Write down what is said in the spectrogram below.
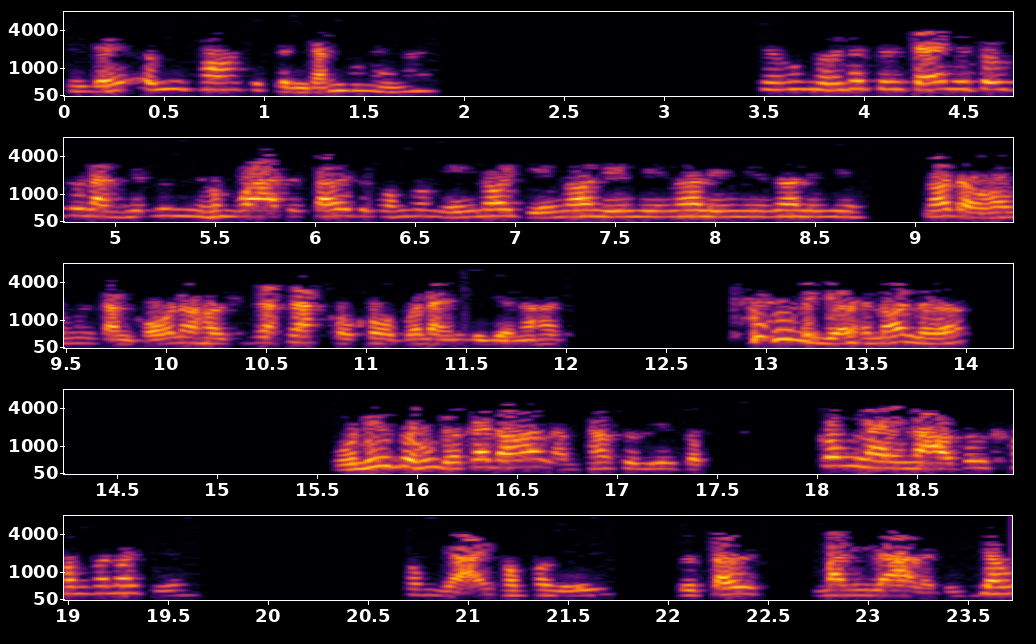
Thì để ứng phó cái tình cảnh của ngày mai. Chứ có người nó tôi trẻ như tôi, tôi làm việc hôm qua tôi tới tôi không có nghĩ nói chuyện, nói liên miên, nói liên miên, nói liên miên. Nói đầu hôm cằn cổ nó hơi rắc rắc khô khô bữa nay bây giờ nó hơi. bây giờ lại nói nữa. Ủa nếu tôi không được cái đó làm sao tôi liên tục có ngày nào tôi không có nói chuyện. Không giải, không có nghĩ. Tôi tới Manila là tôi giấu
